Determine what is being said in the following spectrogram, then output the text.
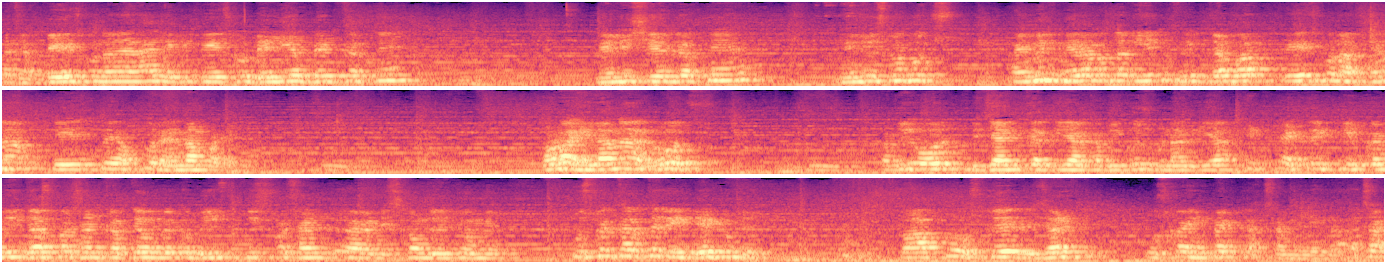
अच्छा पेज बनाया है लेकिन पेज को डेली अपडेट करते हैं डेली शेयर करते हैं डेली उसमें कुछ आई मीन मेरा मतलब ये कि जब आप पेज बनाते हैं ना पेज पे आपको रहना पड़ेगा। थोड़ा हिलाना है रोज। कभी और डिज़ाइन कर दिया कभी कुछ बना दिया अट्रैक्टिव कभी दस परसेंट करते होंगे कभी बीस परसेंट डिस्काउंट देते होंगे। उस पर करते रहिए डे टू डे तो आपको उसके रिज़ल्ट उसका इम्पैक्ट अच्छा मिलेगा। अच्छा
